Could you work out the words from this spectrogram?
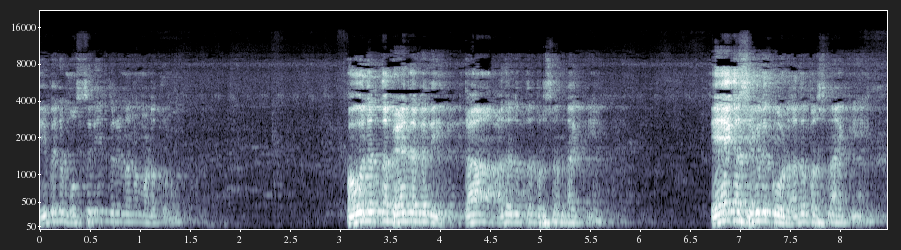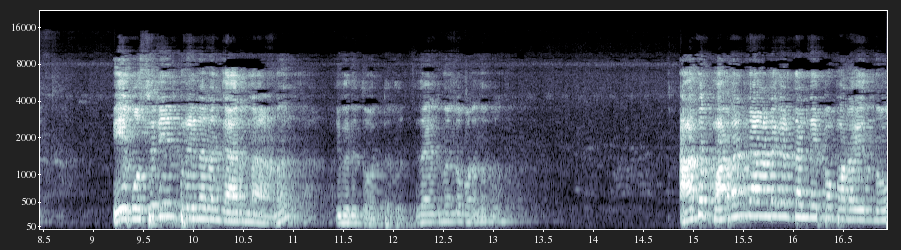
ഇവർ മുസ്ലിം തിരുമണം നടത്തുന്നു. പൗരത്വ ഭേദഗതി. ഇതാ അതെടുത്ത് പ്രശ്നമുണ്ടാക്കി. ഏക സിവിൽ കോഡ് അത് പ്രശ്നമാക്കി. ഈ മുസ്ലിം പ്രീണനം കാരണമാണ് ഇവർ തോറ്റത്. ഇതായിരുന്നല്ലോ പറഞ്ഞത്? അത് പറഞ്ഞ ആളുകൾ തന്നെ ഇപ്പൊ പറയുന്നു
